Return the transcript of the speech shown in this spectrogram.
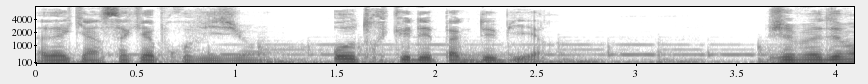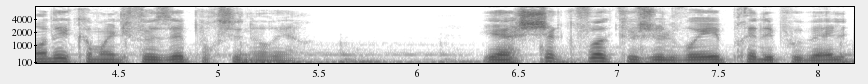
avec un sac à provisions, autre que des packs de bière. Je me demandais comment il faisait pour se nourrir. Et à chaque fois que je le voyais près des poubelles,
